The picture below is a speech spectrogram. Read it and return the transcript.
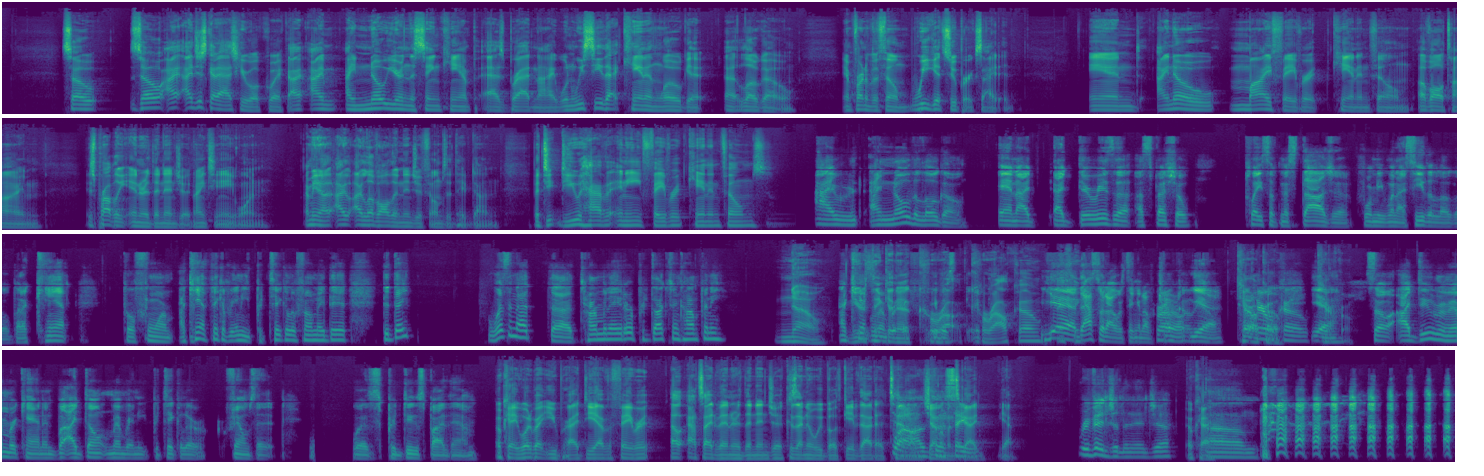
So, Zo, I, I just got to ask you real quick. I, I'm I know you're in the same camp as Brad and I. When we see that Cannon logo uh, logo in front of a film, we get super excited. And I know my favorite Cannon film of all time is probably Enter the Ninja, 1981. I mean, I, I love all the Ninja films that they've done. But do, do you have any favorite Cannon films? I I know the logo. and I, I there is a, a special place of nostalgia for me when I see the logo, but I can't perform. I can't think of any particular film they did. Did they? Wasn't that the Terminator production company? No, I you're can't thinking remember of if was- Coralco. Yeah, that's what I was thinking of. Carolco, Carol, yeah, Carolco. Carol yeah. Carolco. So I do remember Cannon, but I don't remember any particular films that was produced by them. Okay, what about you, Brad? Do you have a favorite outside of Enter the Ninja? Because I know we both gave that a ten Well, on was gonna Gentleman's say- Guide. Yeah. Revenge of the Ninja. Okay. Um,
